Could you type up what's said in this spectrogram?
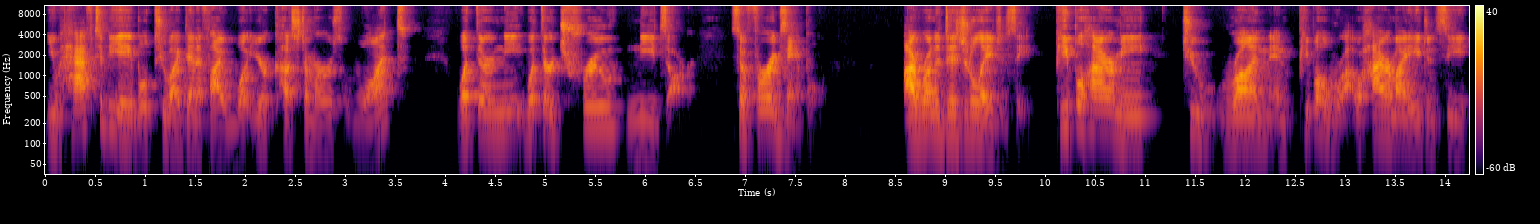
you have to be able to identify what your customers want, what their need, what their true needs are. So, for example, I run a digital agency. People hire me to run, and people hire my agency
